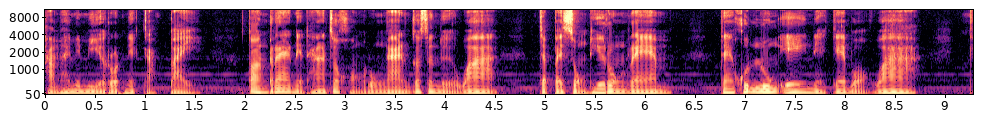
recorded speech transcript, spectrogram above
ทำให้ไม่มีรถเนี่ยกลับไป ตอนแรกเนี่ยทางเจ้าของโรงงานก็เสนอว่า จะไปส่งที่โรงแรม แต่คุณลุงเองเนี่ยแกบอกว่า แก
